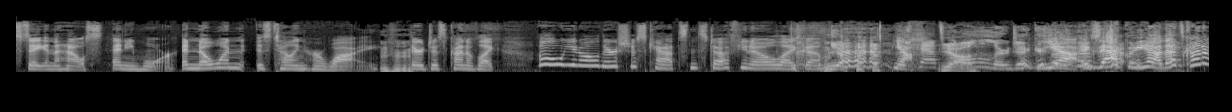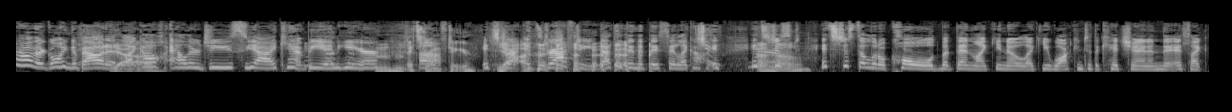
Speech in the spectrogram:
Stay in the house anymore. And no one is telling her why. Mm-hmm. They're just kind of like, oh, you know, there's just cats and stuff, you know, like um yeah yeah. Cats Yeah. all allergic. Yeah, exactly. Yeah, that's kind of how they're going about it. Yeah. Like, oh, allergies. Yeah, I can't be in here. Mhm. it's drafty It's dra- yeah it's drafty. That's the thing that they say. Like, oh, it, it's just Uh-huh. it's just a little cold. But then, like you know, like you walk into the kitchen and it's like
